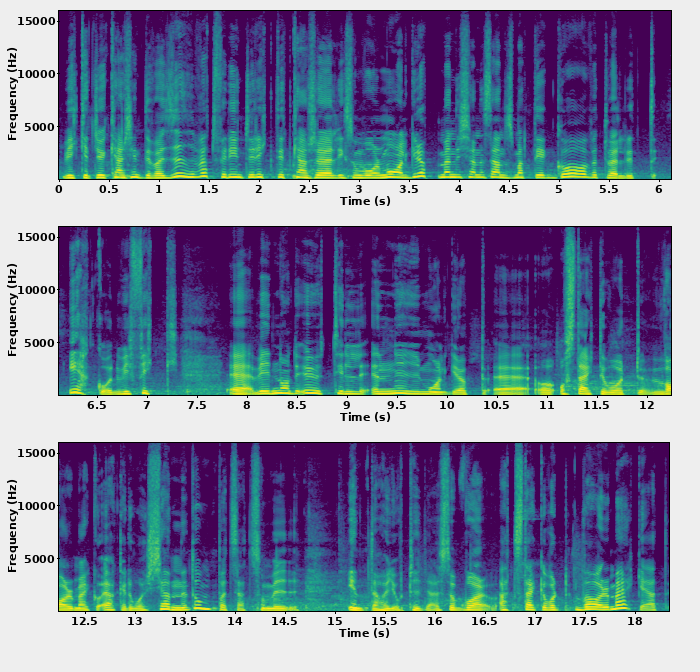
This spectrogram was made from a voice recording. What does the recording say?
Vilket ju kanske inte var givet för det är inte riktigt kanske liksom vår målgrupp men det kändes ändå som att det gav ett väldigt eko. Vi fick Eh, vi nådde ut till en ny målgrupp eh, och, och stärkte vårt varumärke och ökade vår kännedom på ett sätt som vi inte har gjort tidigare. Så att stärka vårt varumärke, att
